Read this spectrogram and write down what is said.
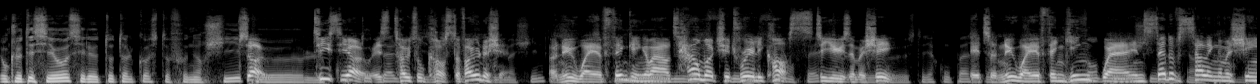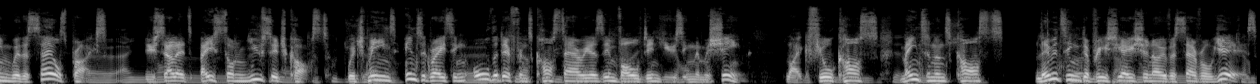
Donc le TCO, c'est le Total Cost of Ownership. So, euh, TCO is Total Cost of Ownership, a new way of thinking about how much it really costs to use a machine. It's a new way of thinking where instead of selling a machine with a sales price, you sell it based on usage cost, which means integrating all the different cost areas involved in using the machine, like fuel costs, maintenance costs, limiting depreciation over several years,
